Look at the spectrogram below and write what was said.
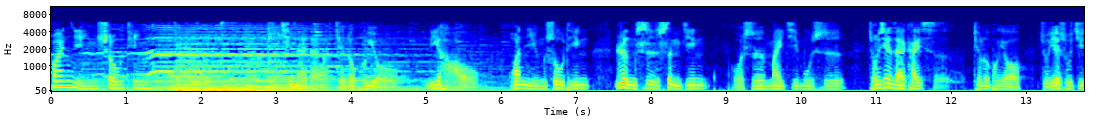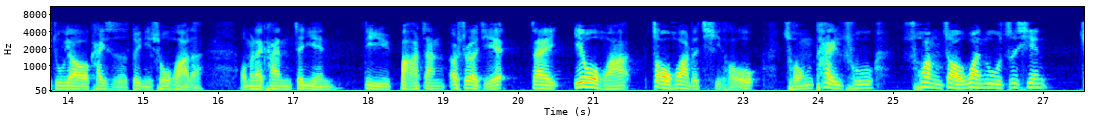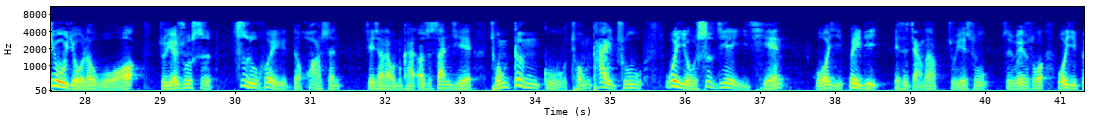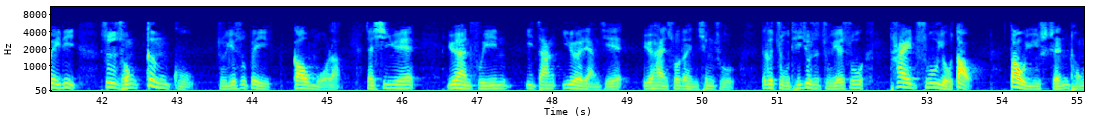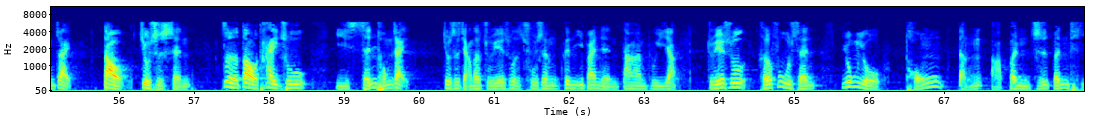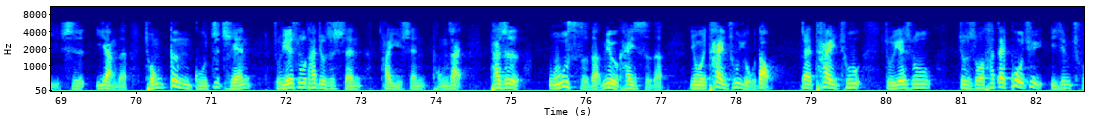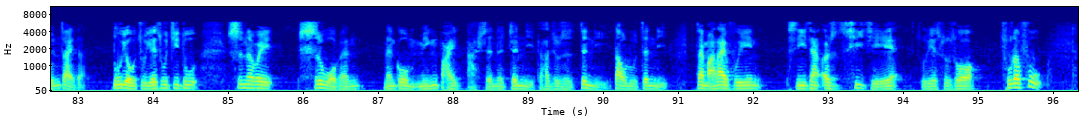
欢迎收听。亲爱的听众朋友，你好，欢迎收听认识圣经，我是麦基牧师。从现在开始。听众朋友，主耶稣基督要开始对你说话了。我们来看箴言第八章二十二节，在耶和华造化的起头，从太初创造万物之先，就有了我。主耶稣是智慧的化身。接下来我们看二十三节，从亘古从太初未有世界以前，我已被立，也是讲到主耶稣。主耶稣说：“我已被立。”就是从亘古，主耶稣被高摩了。在新约约翰福音一章一二两节，约翰说的很清楚，这个主题就是主耶稣太初有道，道与神同在，道就是神。这道太初与神同在，就是讲到主耶稣的出生跟一般人当然不一样。主耶稣和父神拥有同等啊本质本体是一样的。从亘古之前。主耶稣他就是神，他与神同在，他是无始的，没有开始的，因为太初有道，在太初主耶稣就是说他在过去已经存在的，独有主耶稣基督是那位使我们能够明白啊神的真理，他就是真理道路真理。在马太福音十一章二十七节，主耶稣说：除了父，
